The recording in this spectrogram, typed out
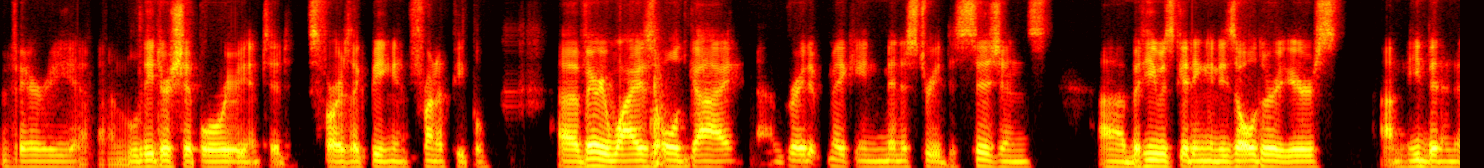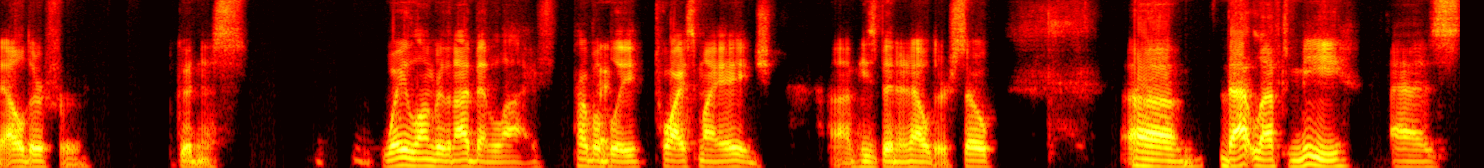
very um, leadership oriented as far as like being in front of people. A uh, very wise old guy, uh, great at making ministry decisions, uh, but he was getting in his older years. Um, he'd been an elder for goodness, way longer than I've been alive, probably okay. twice my age. Um, he's been an elder. So um, that left me as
